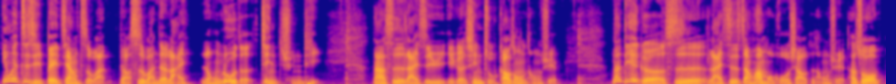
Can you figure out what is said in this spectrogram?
因为自己被这样子玩，表示玩得来，融入的进群体。那是来自于一个新组高中的同学。那第二个是来自彰化某国小的同学，他说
